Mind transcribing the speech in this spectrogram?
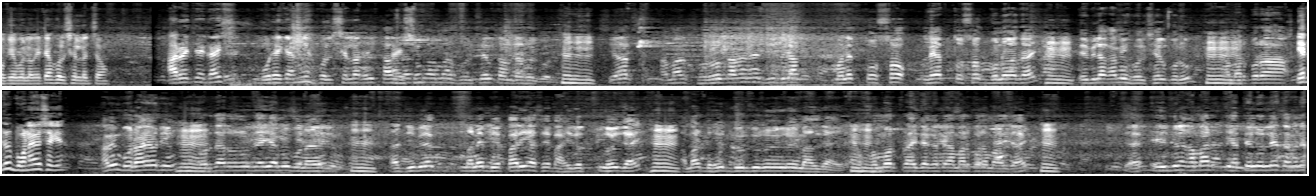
অ'কে বলক এতিয়া হ'লচেলত যাওঁ। আৰু এতিয়া গাইছ বঢ়িয়াকৈ আমি হ'লচেলত আহিছোঁ। আমাৰ হ'লচেল কাউণ্টাৰ হৈ গ'ল। ইয়াত আমাৰ ঘৰৰ কাৰণে যিবিলাক মানে টচক লেপ টচক বনোৱা যায়। এইবিলাক আমি হ'লচেল কৰোঁ। আমাৰ পৰা ইয়াতো বনায়ো চাগে। আমি বনাইও দিওঁ হুম। অৰ্ডাৰ অনুযায়ী আমি হুম হুম। আৰু যিবিলাক মানে বেপাৰী আছে বাহিৰত লৈ যায় আমাৰ বহুত দূৰ দূৰণিলৈ মাল যায়। অসমৰ প্ৰায় জেগাতে আমাৰ পৰা মাল যায়। এইবিলাক আমাৰ ইয়াতে ল'লে তাৰমানে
